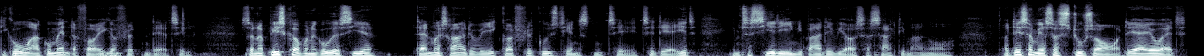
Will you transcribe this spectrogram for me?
de gode argumenter for ikke at flytte den dertil. Så når biskopperne går ud og siger, Danmarks Radio vil ikke godt flytte gudstjenesten til, til DR1, jamen så siger de egentlig bare det, vi også har sagt i mange år. Og det, som jeg så stusser over, det er jo, at,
